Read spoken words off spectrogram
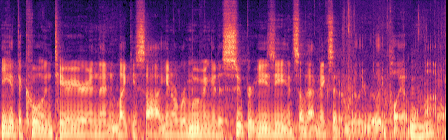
you get the cool interior, and then like you saw, you know, removing it is super easy, and so that makes it a really really playable model.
